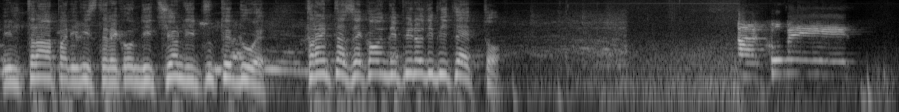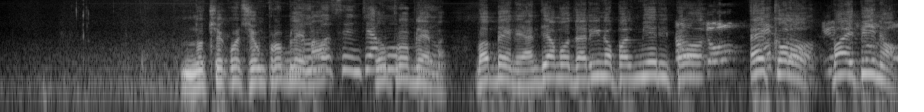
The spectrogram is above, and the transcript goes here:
il Trapani viste le condizioni di tutte e due. 30 secondi Pino di Bitetto Ah, come non c'è, c'è un problema? Non lo c'è un problema più. va bene andiamo da Rino Palmieri però eccolo Ecco. vai Pino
